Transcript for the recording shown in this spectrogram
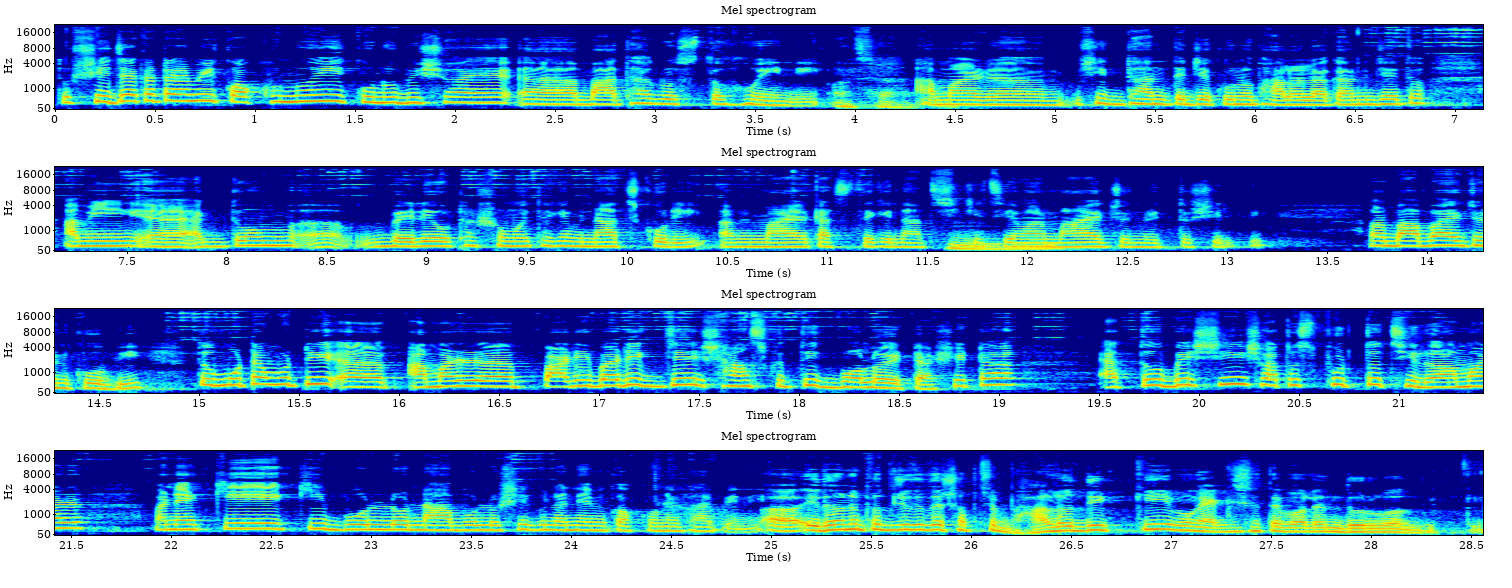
তো সেই জায়গাটায় আমি কখনোই কোনো বিষয়ে বাধাগ্রস্ত হইনি। আচ্ছা। আমার সিদ্ধান্তে যে কোনো ভালো লাগা। আমি যেহেতু আমি একদম বেড়ে ওঠার সময় থেকে আমি নাচ করি। আমি মায়ের কাছ থেকে নাচ শিখেছি। আমার মা একজন নৃত্যশিল্পী। আমার বাবা একজন কবি। তো মোটামুটি আমার পারিবারিক যে সাংস্কৃতিক বলয়টা সেটা এত বেশি স্বতঃস্ফূর্ত ছিল। আমার মানে কে কি বলল না বলল সেগুলো নিয়ে আমি কখনোই ভাবিনি। এই ধরনের প্রতিযোগিতার সবচেয়ে ভালো দিক কি এবং একই সাথে বলেন দুর্বল দিক কি?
